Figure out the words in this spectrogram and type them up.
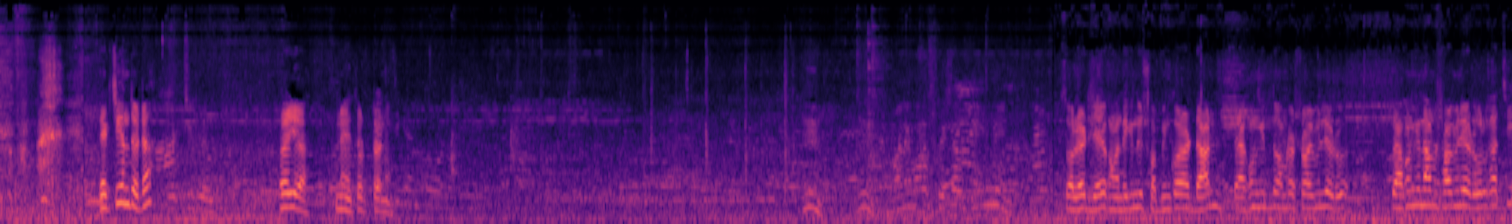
দেখছেন তো এটা? ভাইয়া নে তোরটা নে চলেট যাই হোক আমাদের কিন্তু শপিং করার ডান তো এখন কিন্তু আমরা সবাই মিলে তো এখন কিন্তু আমরা সবাই মিলে রোল খাচ্ছি।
